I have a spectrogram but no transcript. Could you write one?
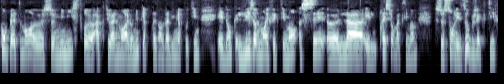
complètement ce ministre actuellement à l'ONU qui représente Vladimir Poutine. Et donc, l'isolement, effectivement, c'est la et une pression maximum. Ce sont les objectifs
